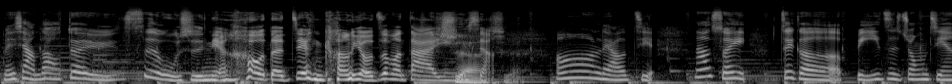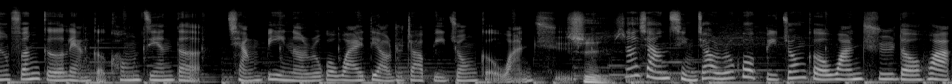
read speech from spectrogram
没想到对于四五十年后的健康有这么大影响。是啊，是啊。哦，了解。那所以。这个鼻子中间分隔两个空间的墙壁呢，如果歪掉，就叫鼻中隔弯曲。是。那想请教，如果鼻中隔弯曲的话，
